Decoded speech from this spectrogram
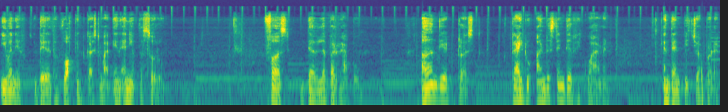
even if there is a walk-in customer in any of the showroom. First, develop a rapport. Earn their trust. Try to understand their requirement and then pitch your product.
